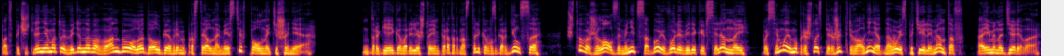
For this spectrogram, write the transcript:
Под впечатлением от увиденного Ван Буэлэ долгое время простоял на месте в полной тишине. Другие говорили, что император настолько возгордился, что возжелал заменить собой волю Великой Вселенной, посему ему пришлось пережить треволнение одного из пяти элементов, а именно дерева.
